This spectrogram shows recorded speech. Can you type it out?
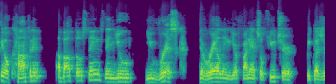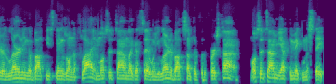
feel confident about those things, then you you risk derailing your financial future because you're learning about these things on the fly. And most of the time, like I said, when you learn about something for the first time, most of the time you have to make a mistake.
